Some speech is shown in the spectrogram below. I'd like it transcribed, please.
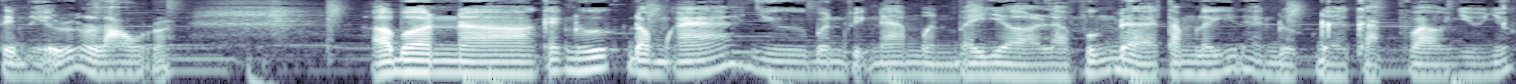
tìm hiểu rất là lâu rồi. Ở bên uh, các nước đông á như bên việt nam mình bây giờ là vấn đề tâm lý đang được đề cập vào nhiều nhất.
